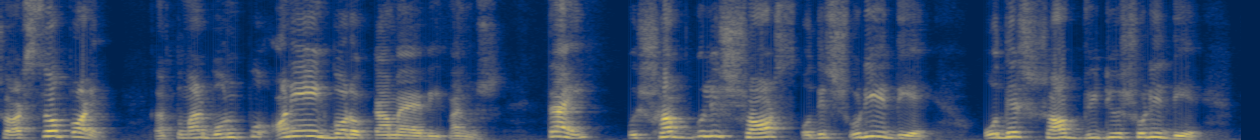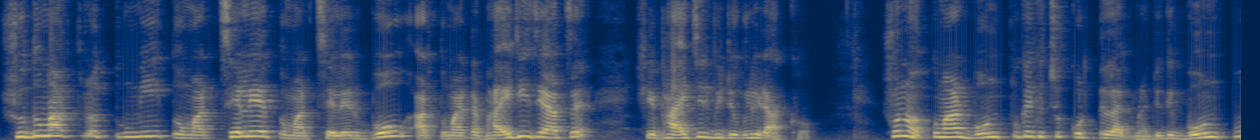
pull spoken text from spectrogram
শর্টসও পড়ে কারণ তোমার বোনপু অনেক বড় কামায়াবি মানুষ। তাই ওই সবগুলি শর্টস ওদের সরিয়ে দিয়ে, ওদের সব ভিডিও সরিয়ে দিয়ে, শুধুমাত্র তুমি, তোমার ছেলে, তোমার ছেলের বউ আর তোমার একটা ভাইজি যে আছে সেই ভাইজির ভিডিওগুলি রাখো। শোনো, তোমার বোনপুকে কিছু করতে লাগবে না। যদি বোনপু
